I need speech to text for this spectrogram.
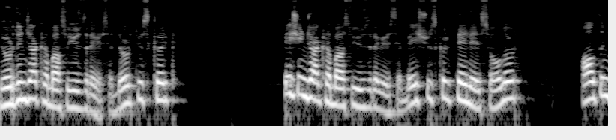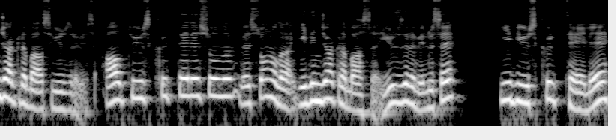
Dördüncü akrabası 100 lira verirse 440. Beşinci akrabası 100 lira verirse 540 TL'si olur. Altıncı akrabası 100 lira verirse 640 TL'si olur. Ve son olarak yedinci akrabası 100 lira verirse 740 TL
